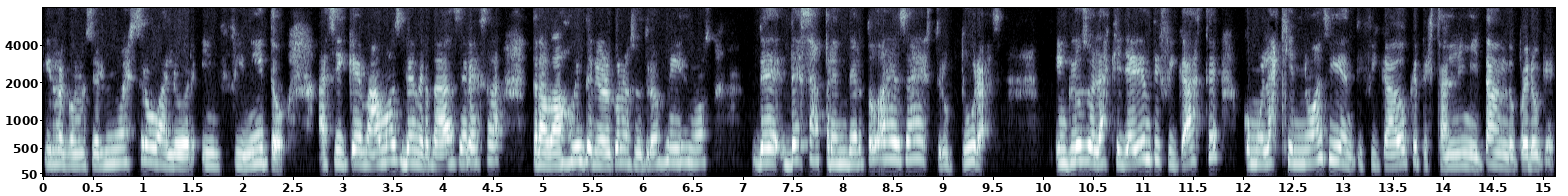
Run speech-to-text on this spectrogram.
y reconocer nuestro valor infinito. Así que vamos de verdad a hacer ese trabajo interior con nosotros mismos, de desaprender todas esas estructuras incluso las que ya identificaste como las que no has identificado que te están limitando, pero que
